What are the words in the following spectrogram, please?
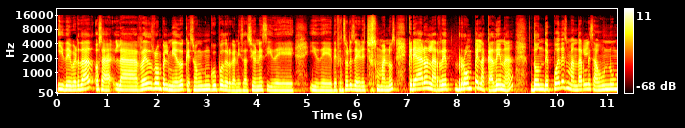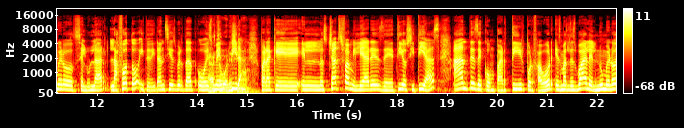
Y de verdad, o sea, la red Rompe el Miedo, que son un grupo de organizaciones y de, y de defensores de derechos humanos, crearon la red Rompe la Cadena, donde puedes mandarles a un número celular la foto y te dirán si es verdad o es ah, mentira. Para que en los chats familiares de tíos y tías, antes de compartir, por favor, es más, les voy a dar el número.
